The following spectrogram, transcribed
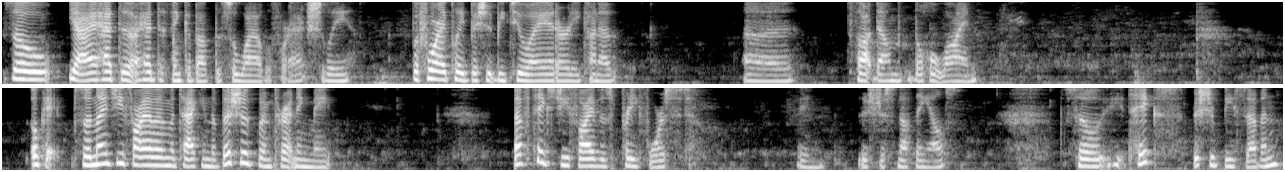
So yeah, I had to I had to think about this a while before actually before I played Bishop B2 I had already kind of uh, thought down the whole line. Okay, so knight g5 I'm attacking the bishop, I'm threatening mate. F takes g5 is pretty forced. I mean, there's just nothing else. So he takes bishop b7.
